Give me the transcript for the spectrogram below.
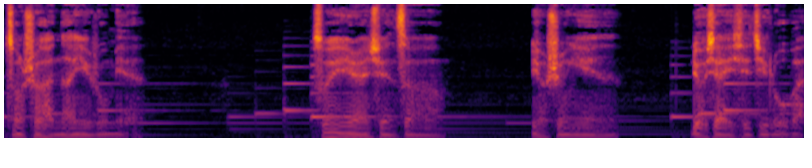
总是很难以入眠，所以依然选择用声音留下一些记录吧。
